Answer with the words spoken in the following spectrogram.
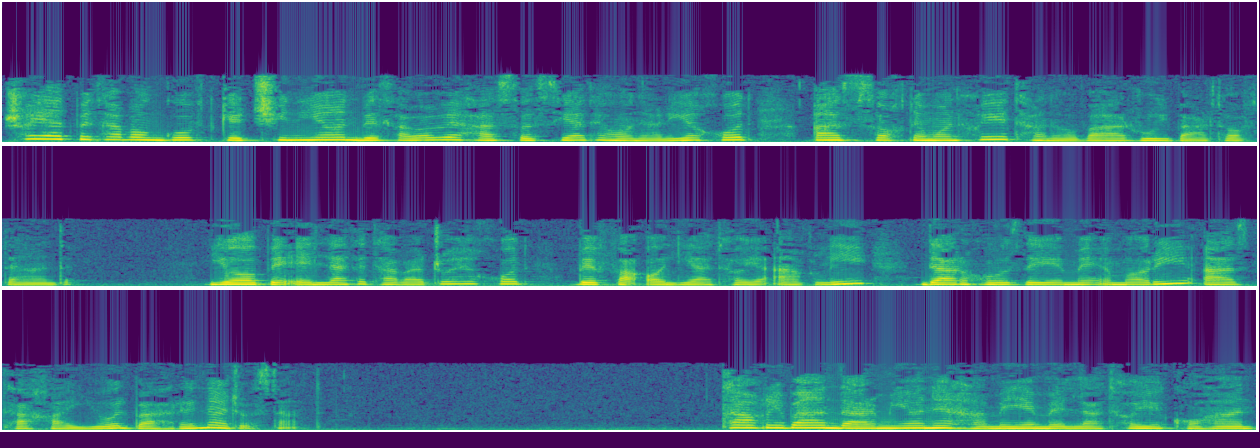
شاید بتوان گفت که چینیان به سبب حساسیت هنری خود از ساختمانهای تناور روی برتافتند یا به علت توجه خود به فعالیت‌های عقلی در حوزه معماری از تخیل بهره نجستند. تقریبا در میان همه ملت‌های کهن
